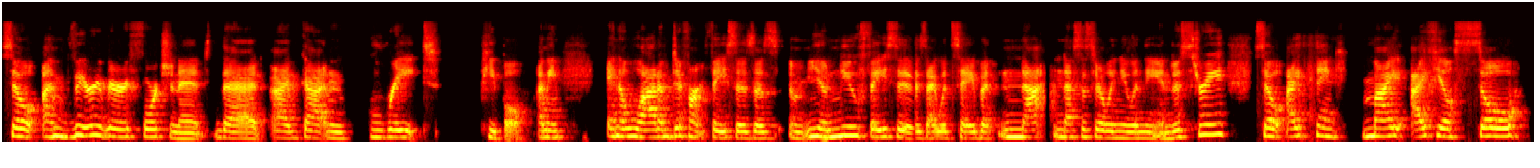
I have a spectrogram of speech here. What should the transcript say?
so i'm very very fortunate that i've gotten great people i mean in a lot of different faces as um, you know new faces i would say but not necessarily new in the industry so i think my i feel so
